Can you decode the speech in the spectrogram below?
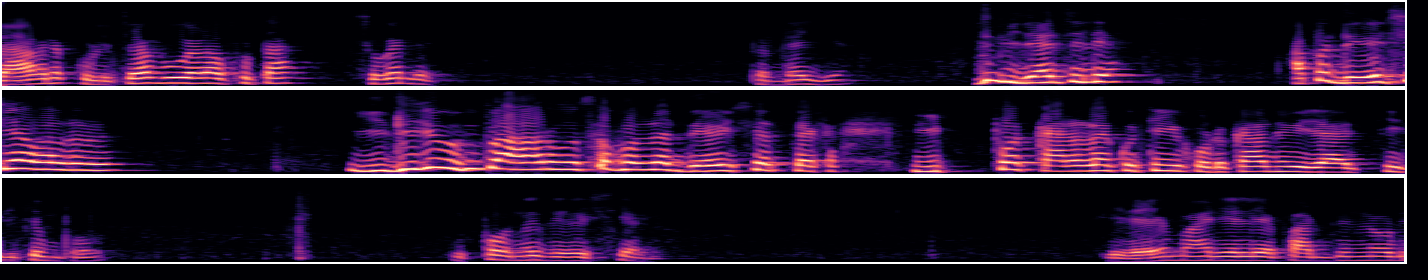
രാവിലെ കുളിക്കാൻ പോവുകടാ ഫുട്ട. സുഖല്ലേ? ഇപ്പൊ എന്താ ചെയ്യാ? ഇത് വിചാരിച്ചില്ല. അപ്പൊ ദേഷ്യ വന്നത് ഇതിനു മുമ്പ് ആറു ദിവസം വന്ന ദേഷ്യത്തെ ഇപ്പൊ കരണക്കുറ്റി കൊടുക്കാന്ന് വിചാരിച്ചിരിക്കുമ്പോ ഇപ്പൊ ഒന്ന് ദേഷ്യമാണ്. ഇതേമാതിരിയല്ലേ ഇപ്പൊ അർജുനോട്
